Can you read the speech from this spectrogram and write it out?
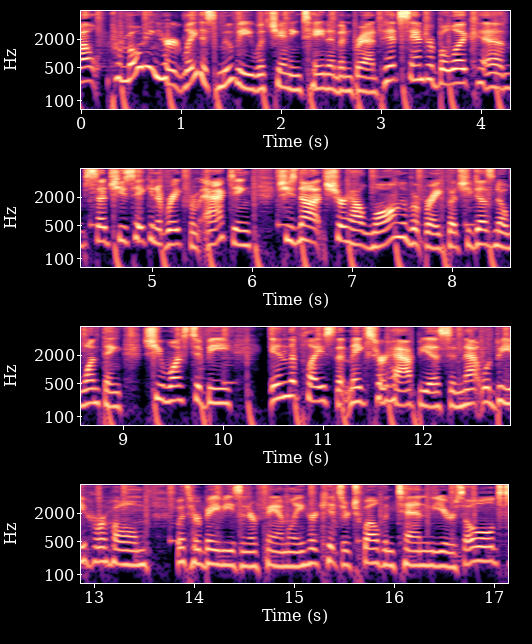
while promoting her latest movie with Channing Tatum and Brad Pitt, Sandra Bullock uh, said she's taking a break from acting. She's not sure how long of a break, but she does know one thing. She wants to be in the place that makes her happiest, and that would be her home with her babies and her family. Her kids are 12 and 10 years old.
